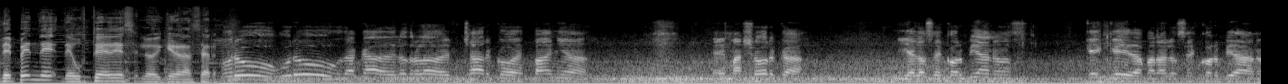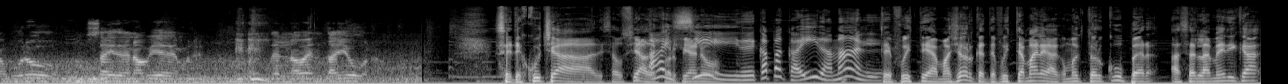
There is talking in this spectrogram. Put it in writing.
Depende de ustedes lo que quieran hacer. Gurú, gurú, de acá, del otro lado del charco, España, en Mallorca. Y a los escorpianos, ¿qué queda para los escorpianos, gurú? 6 de noviembre del 91. Se te escucha desahuciado, Ay, escorpiano. sí, de capa caída, mal. Te fuiste a Mallorca, te fuiste a Málaga como Héctor Cooper a hacer la América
